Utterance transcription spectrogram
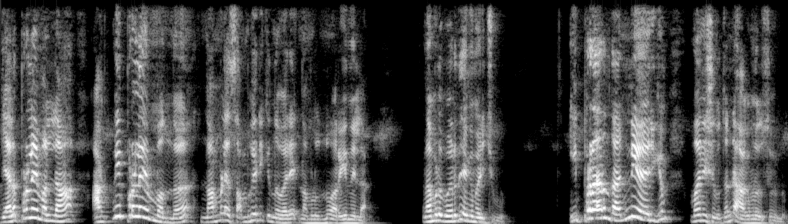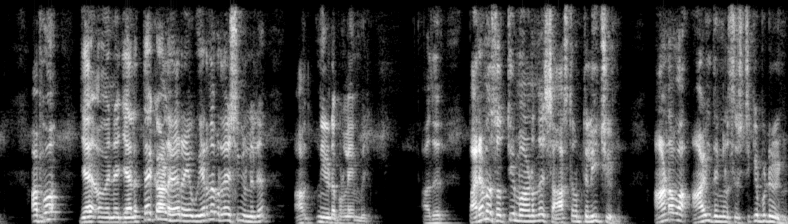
ജലപ്രളയമല്ല അഗ്നിപ്രളയം വന്ന് നമ്മളെ സംഹരിക്കുന്നവരെ നമ്മളൊന്നും അറിയുന്നില്ല. നമ്മൾ വെറുതെ അങ്ങ് മരിച്ചു പോകും. ഇപ്രകാരം തന്നെയായിരിക്കും മനുഷ്യപുത്രന്റെ ആഗമന ദിവസങ്ങളിലും. അപ്പോൾ ജ പിന്നെ ജലത്തെക്കാളേറെ ഉയർന്ന പ്രദേശങ്ങളിൽ അഗ്നിയുടെ പ്രളയം വരും. അത് പരമസത്യമാണെന്ന് ശാസ്ത്രം തെളിയിച്ചു കഴിഞ്ഞു. ആണവ ആയുധങ്ങൾ സൃഷ്ടിക്കപ്പെട്ടു കഴിഞ്ഞു.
